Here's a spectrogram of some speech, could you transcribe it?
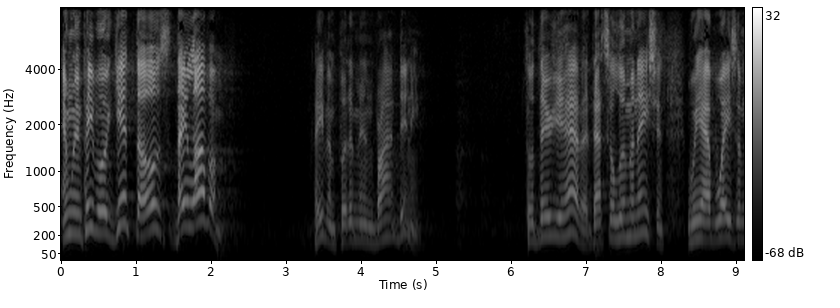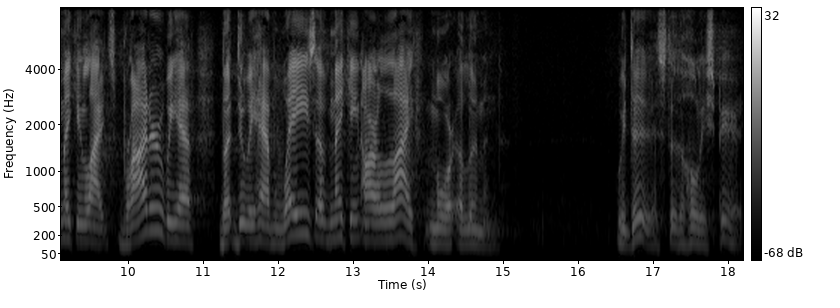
And when people get those, they love them. They even put them in Bryant Denny. So there you have it. That's illumination. We have ways of making lights brighter. We have, but do we have ways of making our life more illumined? We do. It's through the Holy Spirit.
